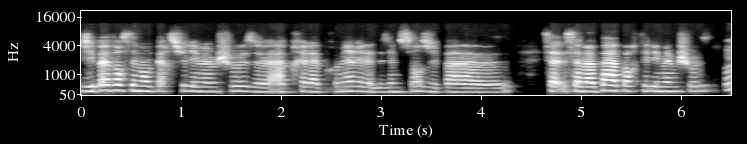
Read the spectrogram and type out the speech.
J'ai pas forcément perçu les mêmes choses après la première et la deuxième séance. J'ai pas ça ne m'a pas apporté les mêmes choses. Mmh,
